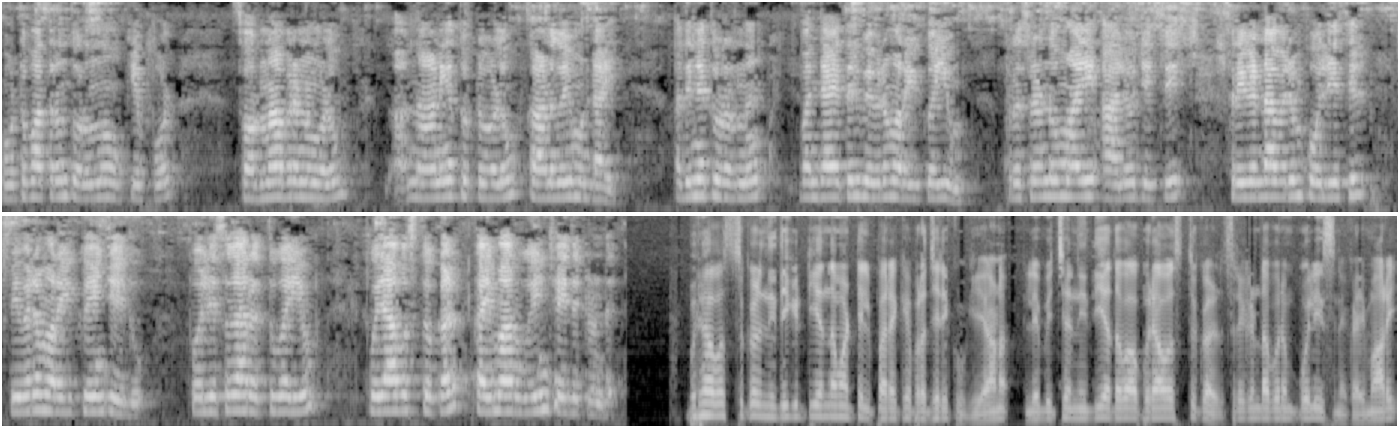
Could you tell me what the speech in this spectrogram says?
ഓട്ടുപാത്രം തുറന്നു നോക്കിയപ്പോൾ സ്വർണാഭരണങ്ങളും നാണയത്തൊട്ടുകളും കാണുകയും ഉണ്ടായി അതിനെ തുടർന്ന് പഞ്ചായത്തിൽ വിവരം അറിയിക്കുകയും പ്രസിഡന്റുമായി ആലോചിച്ച് ശ്രീകണ്ഠാപുരം പോലീസിൽ വിവരം അറിയിക്കുകയും ചെയ്തു. പോലീസുകാർ എത്തുകയും പുരാവസ്തുക്കൾ കൈമാറുകയും ചെയ്തിട്ടുണ്ട്. പുരാവസ്തുക്കൾ നിധി കിട്ടിയെന്ന മട്ടിൽ പരക്കെ പ്രചരിക്കുകയാണ്. ലഭിച്ച നിധി അഥവാ പുരാവസ്തുക്കൾ ശ്രീകണ്ഠപുരം പോലീസിന് കൈമാറി.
